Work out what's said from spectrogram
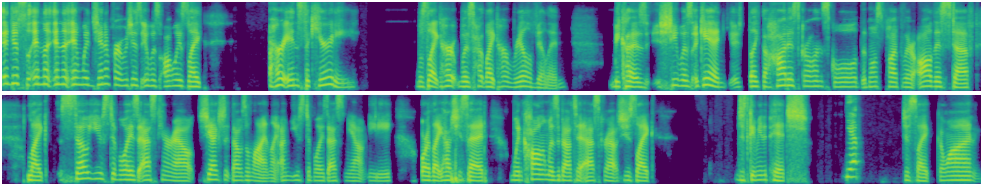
it just and the, and the, and with Jennifer, it was just it was always like her insecurity was like her was her like her real villain because she was again like the hottest girl in school, the most popular, all this stuff. Like so used to boys asking her out. She actually that was a line like I'm used to boys asking me out, needy, or like how she said when Colin was about to ask her out, she's like, just give me the pitch yep. just like go on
